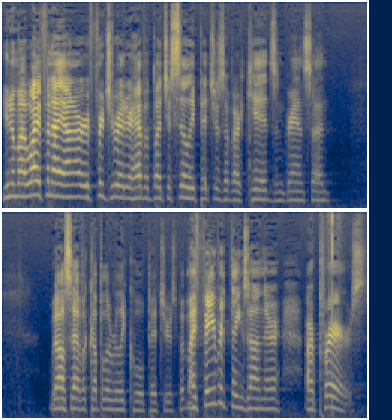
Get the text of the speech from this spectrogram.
You know, my wife and I on our refrigerator have a bunch of silly pictures of our kids and grandson. We also have a couple of really cool pictures. But my favorite things on there are prayers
